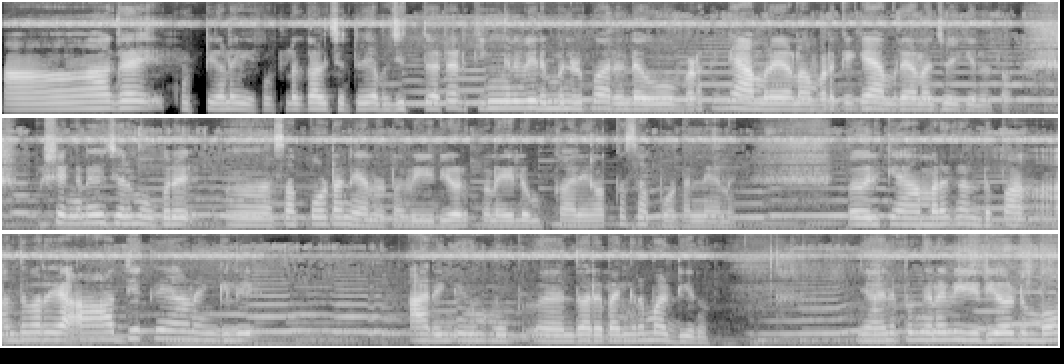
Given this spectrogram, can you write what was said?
ആകെ കുട്ടികളെ കുട്ടികൾ കളിച്ചിട്ട് അപ്പോൾ ജിത്തുമായിട്ട് ഇടയ്ക്ക് ഇങ്ങനെ വരുമ്പോൾ എന്നോട് പറയണ്ടേ ഓ ഇവിടൊക്കെ ക്യാമറയാണോ അവിടൊക്കെ ക്യാമറയാണോ ചോദിക്കുന്നു കേട്ടോ പക്ഷെ എങ്ങനെ ചോദിച്ചാലും മൂപ്പര് സപ്പോർട്ട് തന്നെയാണ് കേട്ടോ വീഡിയോ എടുക്കണേലും കാര്യങ്ങളൊക്കെ സപ്പോർട്ട് തന്നെയാണ്. ഇപ്പോൾ ഒരു ക്യാമറ കണ്ട് എന്താ പറയുക ആദ്യമൊക്കെ ആണെങ്കിൽ ആരെങ്കിലും എന്താ പറയുക ഭയങ്കര മടിയായിരുന്നു. ഞാനിപ്പോൾ ഇങ്ങനെ വീഡിയോ ഇടുമ്പോൾ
